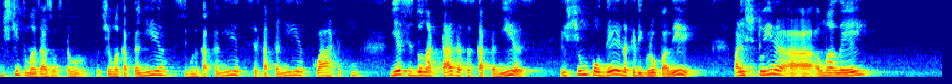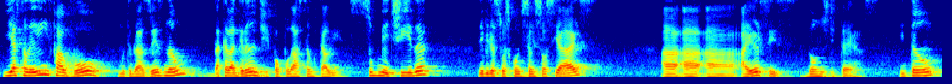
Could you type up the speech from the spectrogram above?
distintas umas às outras. Então, eu tinha uma capitania, segunda capitania, terceira capitania, quarta, quinta. E esses donatários dessas capitanias, eles tinham um poder naquele grupo ali para instituir a, a, uma lei, e essa lei em favor, muitas das vezes, não daquela grande população que está ali, submetida, devido às suas condições sociais, a, a, a esses donos de terras. Então,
